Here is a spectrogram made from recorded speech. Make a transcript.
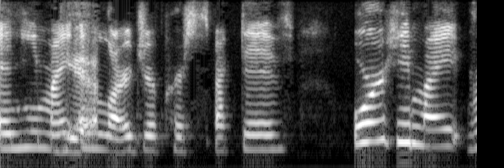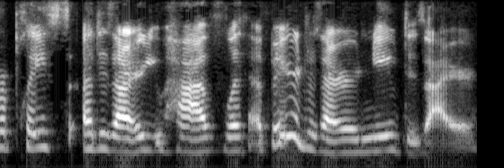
And he might Yeah. enlarge your perspective or he might replace a desire you have with a bigger desire, a new desire.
